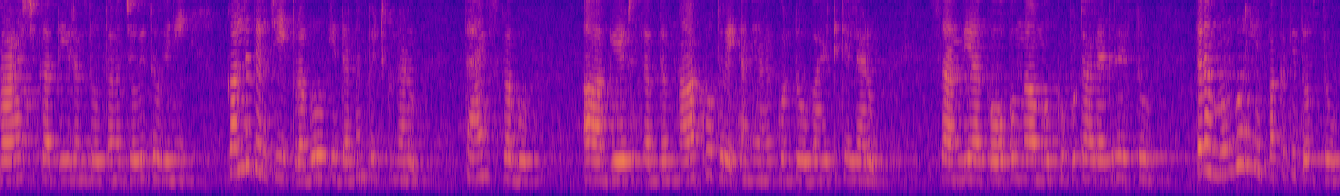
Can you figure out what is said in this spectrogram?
ర్యాష్గా తీయడంతో తన చెవితో విని కళ్ళు తెరిచి ప్రభువుకి దండం పెట్టుకున్నాడు. థ్యాంక్స్ ప్రభు ఆ గేటు శబ్దం నా కూతురే అని అనుకుంటూ బయటికి వెళ్ళాడు సంధ్య కోపంగా ముక్కు పుటాలు ఎగరేస్తూ తన ముంగురుని పక్కకి తోస్తూ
